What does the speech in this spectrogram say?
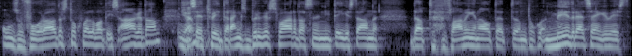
onze voorouders toch wel wat is aangedaan. Ja. Dat zij tweederangsburgers waren, dat ze niet tegenstaande dat de Vlamingen altijd dan toch een meerderheid zijn geweest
